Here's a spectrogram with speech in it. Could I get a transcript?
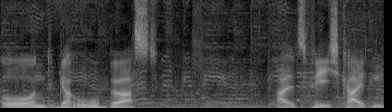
und Garuru Burst als Fähigkeiten.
